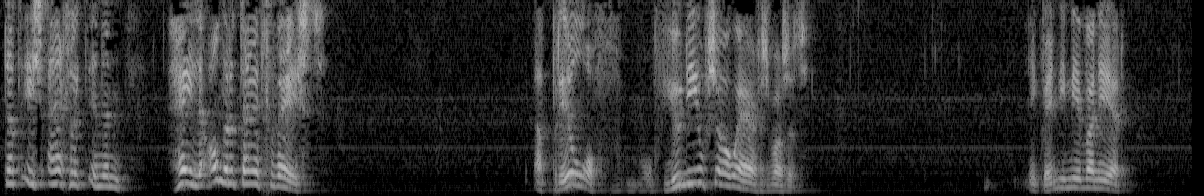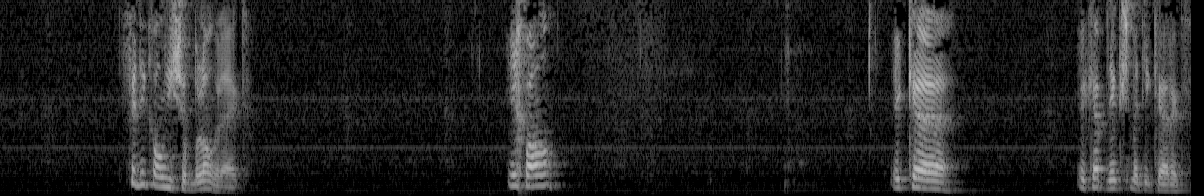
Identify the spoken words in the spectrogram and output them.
Dat is eigenlijk in een hele andere tijd geweest. April of, of juni of zo ergens was het. Ik weet niet meer wanneer. Vind ik ook niet zo belangrijk. In ieder geval. Ik, uh, ik heb niks met die kerk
